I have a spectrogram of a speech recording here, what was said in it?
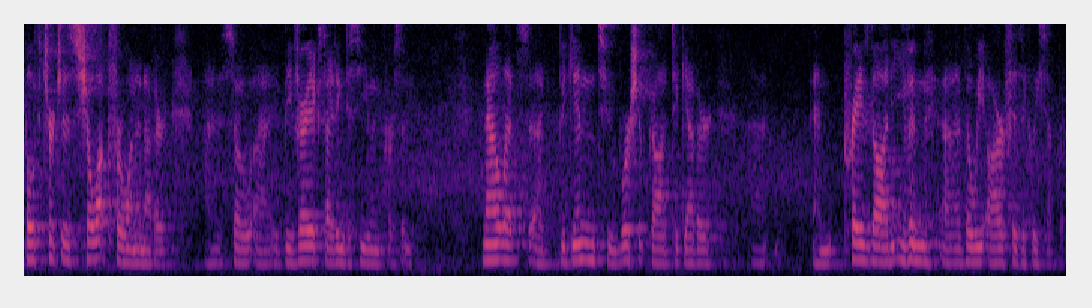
both churches show up for one another. so it'd be very exciting to see you in person. Now let's uh, begin to worship God together uh, and praise God even uh, though we are physically separate.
